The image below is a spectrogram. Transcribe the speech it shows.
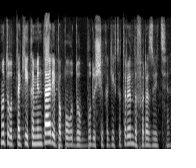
Ну, это вот такие комментарии по поводу будущих каких-то трендов и развития.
